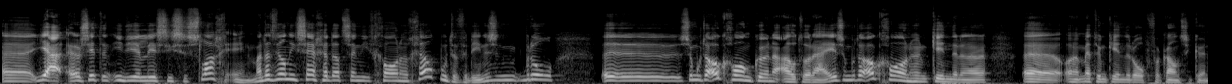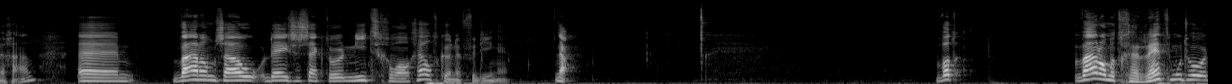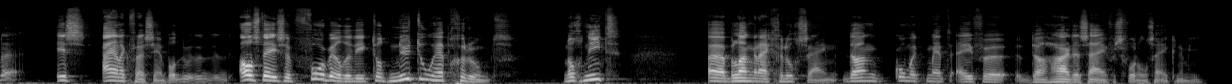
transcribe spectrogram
Uh, ja, er zit een idealistische slag in. Maar dat wil niet zeggen dat ze niet gewoon hun geld moeten verdienen. Ik bedoel, uh, ze moeten ook gewoon kunnen autorijden. Ze moeten ook gewoon hun kinderen, uh, met hun kinderen op vakantie kunnen gaan. Ehm, waarom zou deze sector niet gewoon geld kunnen verdienen? Nou, wat, waarom het gered moet worden, is eigenlijk vrij simpel. Als deze voorbeelden die ik tot nu toe heb geroemd nog niet uh, belangrijk genoeg zijn, dan kom ik met even de harde cijfers voor onze economie.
